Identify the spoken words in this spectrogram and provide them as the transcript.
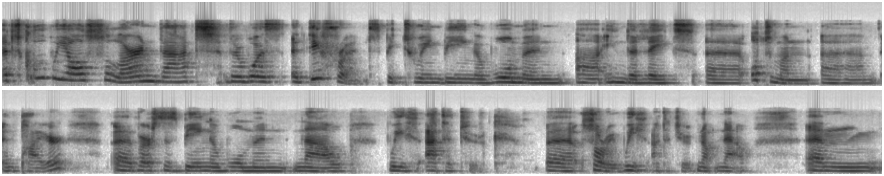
At school, we also learned that there was a difference between being a woman uh, in the late uh, Ottoman um, Empire uh, versus being a woman now with Ataturk. Uh, sorry, with Ataturk, not now. Um,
